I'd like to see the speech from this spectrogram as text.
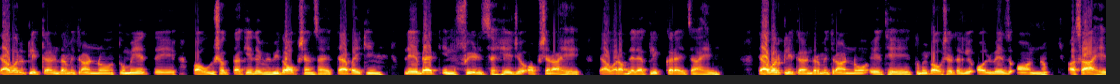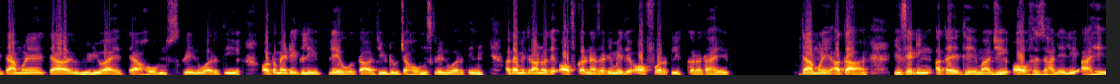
त्यावर क्लिक केल्यानंतर मित्रांनो तुम्ही येथे पाहू शकता की इथे विविध ऑप्शन्स आहेत. त्यापैकी प्लेबॅक इन फीड्स हे जे ऑप्शन आहे त्यावर आपल्याला क्लिक करायचं आहे. त्यावर क्लिक केल्यानंतर मित्रांनो येथे तुम्ही पाहू शकता की ऑलवेज ऑन असं आहे. त्यामुळे त्या व्हिडिओ आहेत त्या होम स्क्रीनवरती ऑटोमॅटिकली प्ले होतात यूट्यूबच्या होम स्क्रीनवरती आता मित्रांनो ते ऑफ करण्यासाठी मी ते ऑफवर क्लिक करत आहे. त्यामुळे आता ही सेटिंग आता येथे माझी ऑफ झालेली आहे.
